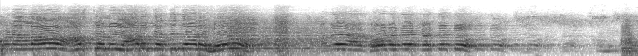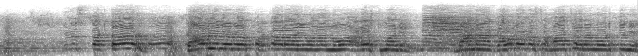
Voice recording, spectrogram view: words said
ಅವನೆಲ್ಲ ಆಸ್ತಿಯನ್ನು ಯಾರು ಕದ್ದಿದ್ದಾರೆ ಹೇಳು. ಅದೇ ಆ ಗೌಡನೇ ಕದ್ದದ್ದು. ಇನ್ಸ್ಪೆಕ್ಟರ್ ಕಾನೂನಿನ ಪ್ರಕಾರ ಇವನನ್ನು ಅರೆಸ್ಟ್ ಮಾಡಿ. ನಾನು ಆ ಗೌಡನ ಸಮಾಚಾರ ನೋಡ್ತೀನಿ.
